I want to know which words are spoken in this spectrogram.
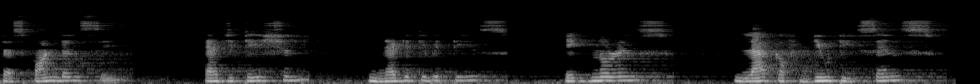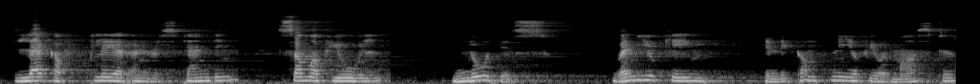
despondency, agitation, negativities, ignorance, lack of duty sense, lack of clear understanding. Some of you will know this. When you came in the company of your master,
